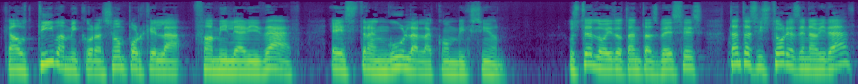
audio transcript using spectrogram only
cautiva mi corazón porque la familiaridad estrangula la convicción. Usted lo ha oído tantas veces, tantas historias de Navidad,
